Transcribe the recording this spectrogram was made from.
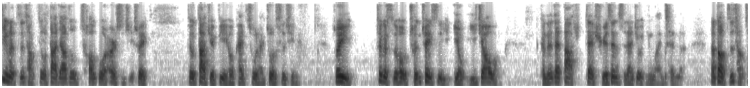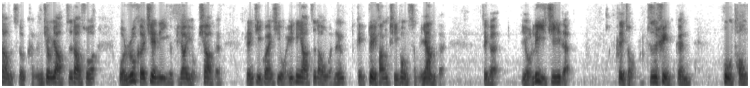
进了职场之后，大家都超过二十几岁，就大学毕业后开始出来做事情，所以这个时候纯粹是友谊交往，可能在大学在学生时代就已经完成了。那到职场上的时候，可能就要知道说。我如何建立一个比较有效的人际关系？我一定要知道我能给对方提供什么样的这个有利基的这种资讯跟互通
